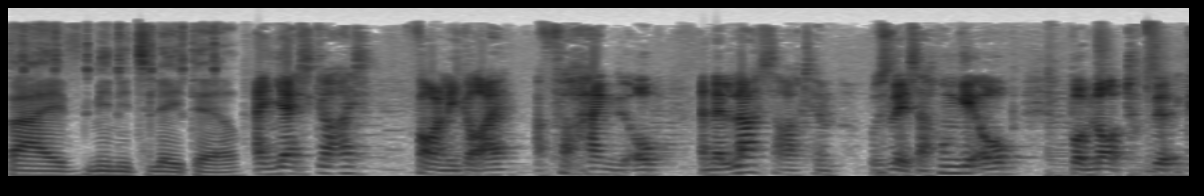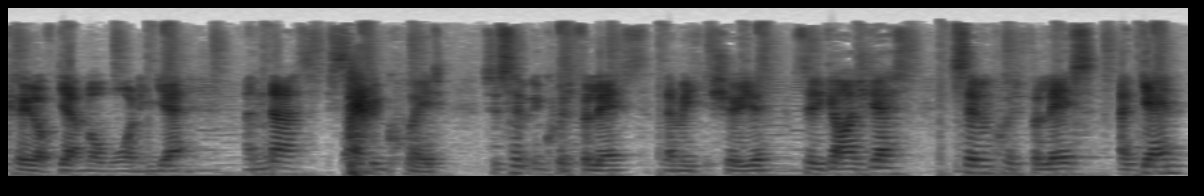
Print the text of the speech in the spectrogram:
Five minutes later. And yes guys, finally got it, I hanged it up, and the last item was this. I hung it up, but I'm not took the code off yet, I'm not warning yet. And that's seven quid. So seven quid for this, let me show you. So guys, yes, seven quid for this. Again,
